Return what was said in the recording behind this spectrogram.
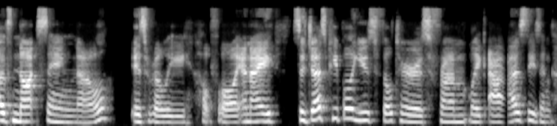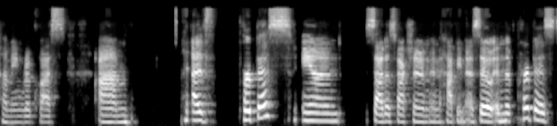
of not saying no is really helpful. And I suggest people use filters from like as these incoming requests um, of purpose and satisfaction and happiness. So, in the purpose,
